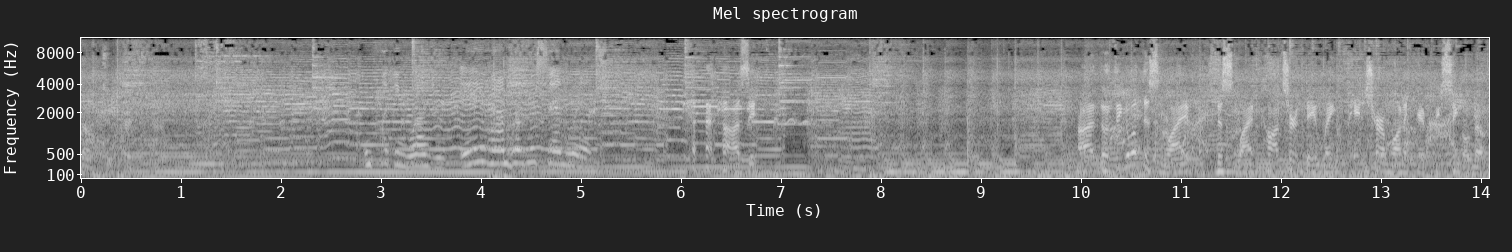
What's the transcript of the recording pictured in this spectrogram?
Speak to Krishna. Inflicting wounds with a hamburger sandwich. Ozzy. Uh, the thing about this live, this live concert, they like pinch harmonic every single note.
